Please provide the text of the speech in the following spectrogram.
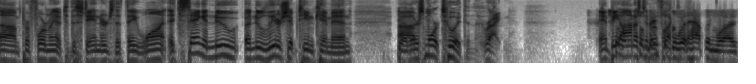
um, performing up to the standards that they want. It's saying a new a new leadership team came in. Yeah, Uh, there's more to it than that. right. And be so, honest so and reflect. what happened was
